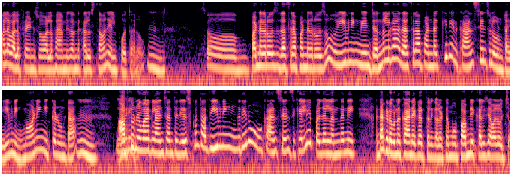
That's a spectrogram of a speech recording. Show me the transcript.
మళ్ళీ వాళ్ళ ఫ్రెండ్స్ వాళ్ళ ఫ్యామిలీస్ అంతా కలుస్తామని వెళ్ళిపోతారు. సో పండగ రోజు దసరా పండగ రోజు ఈవినింగ్ నేను జనరల్గా దసరా పండగకి నేను కాన్స్టిట్యున్సీలో ఉంటా. ఈవినింగ్ మార్నింగ్ ఇక్కడ ఉంటా. ఆఫ్టర్నూన్ వరకు లంచ్ అంతా చేసుకుని తర్వాత ఈవినింగ్ నేను కాన్స్టిట్యున్సీకి వెళ్ళి ప్రజలందరినీ అంటే అక్కడ ఉన్న కార్యకర్తలు కలవటము పబ్లిక్ కలిసి వాళ్ళు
